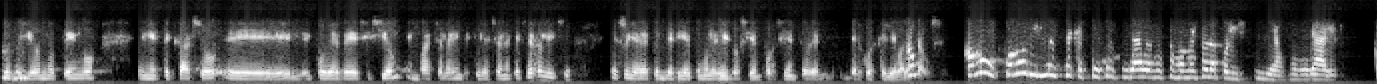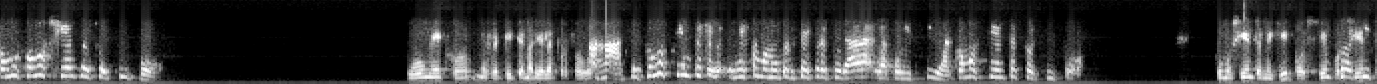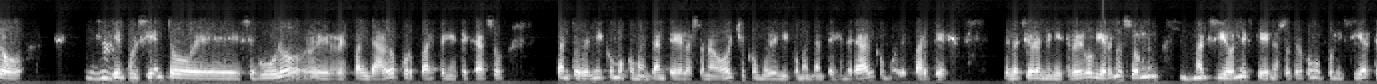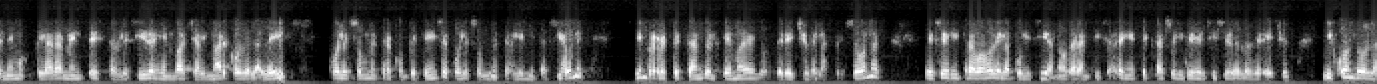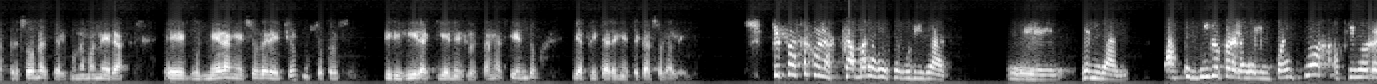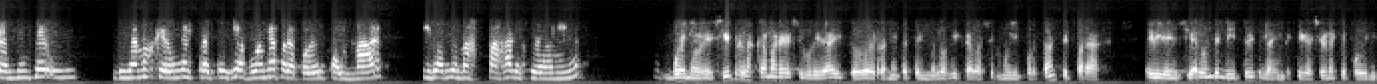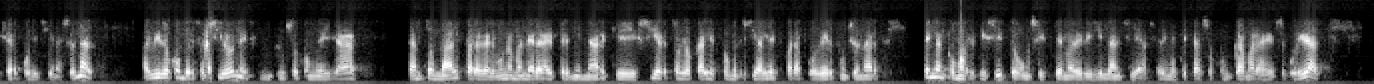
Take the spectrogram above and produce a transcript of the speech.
donde yo no tengo en este caso eh, el poder de decisión en base a las investigaciones que se realicen, eso ya dependería, como le digo, 100% del, del juez que lleva la causa. ¿Cómo, ¿Cómo diría usted que esté retirado en este momento la policía general? ¿Cómo, cómo siente su equipo? Hubo un eco, me repite Mariela, por favor. Ajá, ¿cómo siente que en este momento que está estructurada la policía? ¿Cómo siente su equipo? ¿Cómo siente mi equipo? 100%, 100% eh, seguro, eh, respaldado por parte, en este caso, tanto de mí como comandante de la zona 8, como de mi comandante general, como de parte de la señora ministra de Gobierno, son acciones que nosotros como policía tenemos claramente establecidas en base al marco de la ley, cuáles son nuestras competencias, cuáles son nuestras limitaciones, siempre respetando el tema de los derechos de las personas. Ese es el trabajo de la policía, ¿no? Garantizar en este caso el ejercicio de los derechos y cuando las personas de alguna manera eh, vulneran esos derechos, nosotros dirigir a quienes lo están haciendo y aplicar en este caso la ley. ¿Qué pasa con las cámaras de seguridad eh, general? ¿Ha servido para la delincuencia? ¿Ha sido realmente un, digamos que una estrategia buena para poder calmar y darle más paz a la ciudadanía? Bueno, eh, siempre las cámaras de seguridad y toda herramienta tecnológica va a ser muy importante para evidenciar un delito y de las investigaciones que puede iniciar Policía Nacional. Ha habido conversaciones, incluso con el GAT cantonal, para de alguna manera determinar que ciertos locales comerciales para poder funcionar tengan como requisito un sistema de vigilancia, en este caso con cámaras de seguridad.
